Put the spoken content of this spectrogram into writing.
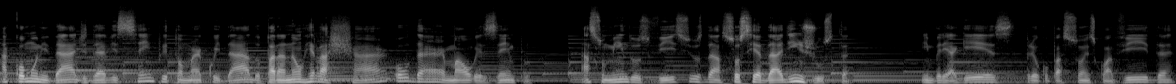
A comunidade deve sempre tomar cuidado para não relaxar ou dar mau exemplo, assumindo os vícios da sociedade injusta. Embriaguez, preocupações com a vida,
